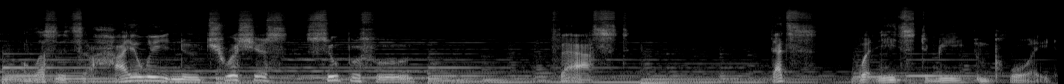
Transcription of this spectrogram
unless it's a highly nutritious superfood fast. That's what needs to be employed.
